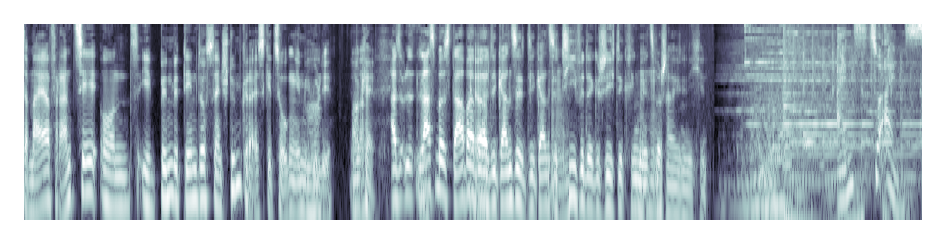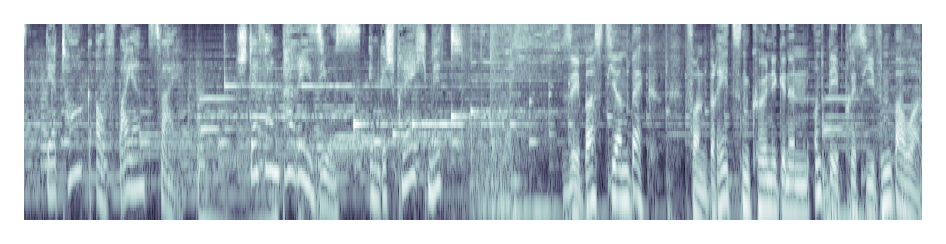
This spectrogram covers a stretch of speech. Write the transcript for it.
Der Meyer Franzi und ich bin mit dem durch seinen Stimmkreis gezogen im Juli. Okay, also lassen wir es dabei, ja. weil die ganze, die ganze mhm. Tiefe der Geschichte kriegen wir jetzt mhm. wahrscheinlich nicht hin. 1 zu 1, der Talk auf Bayern 2. Stefan Parisius im Gespräch mit Sebastian Beck von Brezenköniginnen und depressiven Bauern.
